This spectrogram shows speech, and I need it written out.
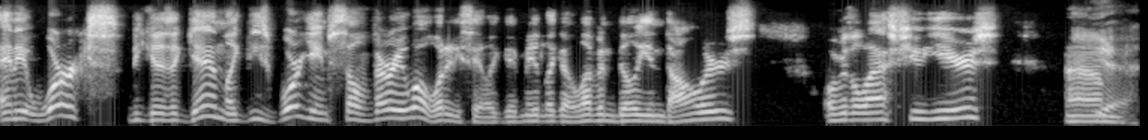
and it works because again, like these war games sell very well. What did he say? Like they made like 11 billion dollars over the last few years. Um, yeah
